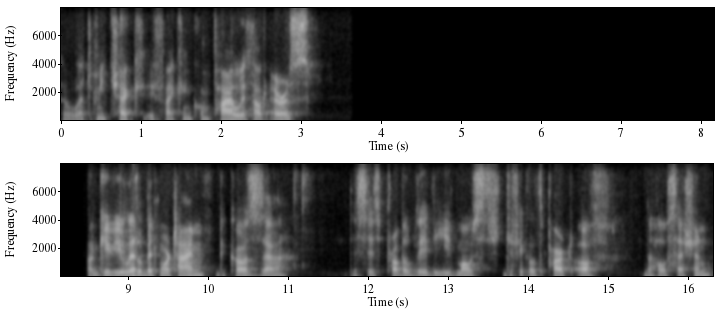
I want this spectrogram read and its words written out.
So let me check if I can compile without errors. I'll give you a little bit more time because uh, this is probably the most difficult part of the whole session.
